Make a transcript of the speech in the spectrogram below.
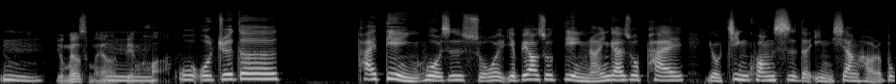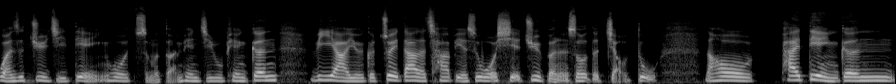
嗯，有没有什么样的变化？嗯、我我觉得拍电影或者是所谓，也不要说电影啦，应该说拍有镜框式的影像好了，不管是剧集、电影或什么短片、纪录片，跟 VR 有一个最大的差别，是我写剧本的时候的角度，然后。拍电影跟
